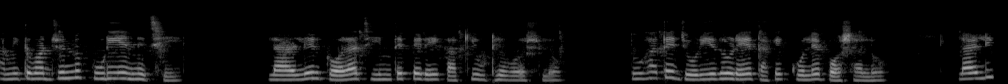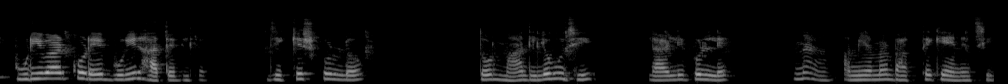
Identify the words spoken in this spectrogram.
আমি তোমার জন্য পুরি এনেছি। লার্লির গলা চিনতে পেরে কাকি উঠে বসল। দু হাতে জড়িয়ে ধরে তাকে কোলে বসালো। লার্লি পুরি বার করে বুড়ির হাতে দিল। জিজ্ঞেস করল, তোর মা দিল বুঝি? লার্লি বললে, না, আমি আমার ভাগ থেকে এনেছি।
